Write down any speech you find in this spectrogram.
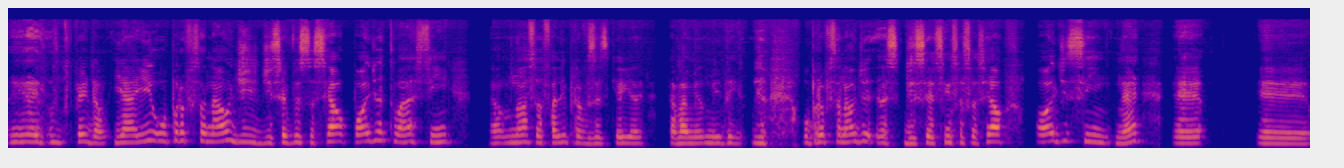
é, perdão. E aí o profissional de, de serviço social pode atuar sim. Nossa, eu falei para vocês que eu ia acabar me, me, o profissional de, de assistência social pode sim, né, é, é,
